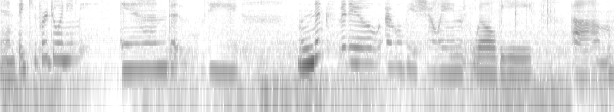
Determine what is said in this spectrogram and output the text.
And thank you for joining me. And the next video I will be showing will be um,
